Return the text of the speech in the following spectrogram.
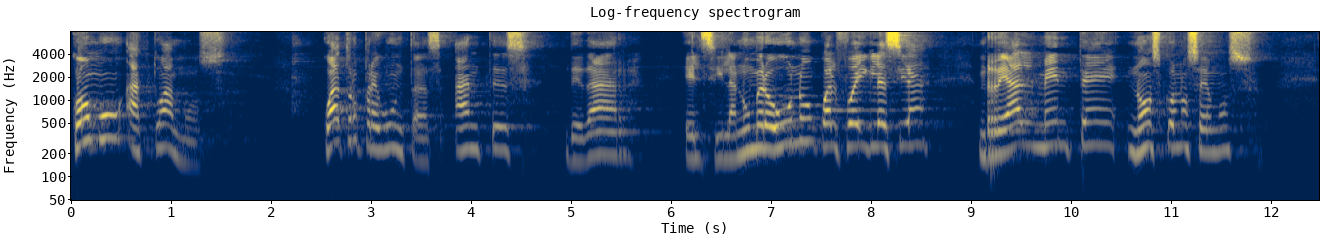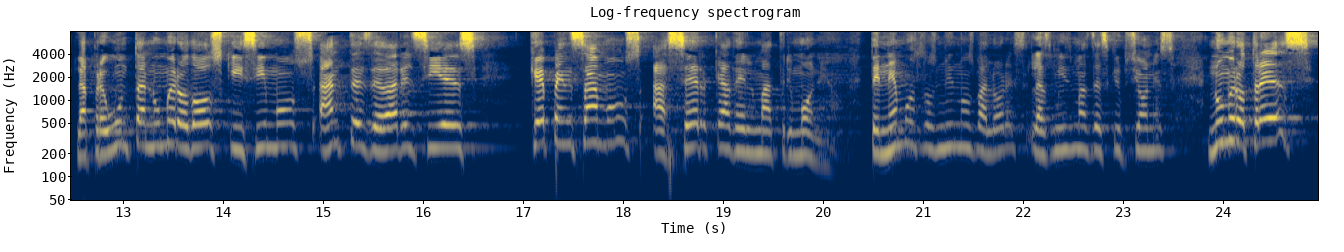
¿cómo actuamos? Cuatro preguntas antes de dar el sí. La número uno, ¿cuál fue iglesia? ¿Realmente nos conocemos? La pregunta número dos que hicimos antes de dar el sí es, ¿qué pensamos acerca del matrimonio? ¿Tenemos los mismos valores, las mismas descripciones? Número tres,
